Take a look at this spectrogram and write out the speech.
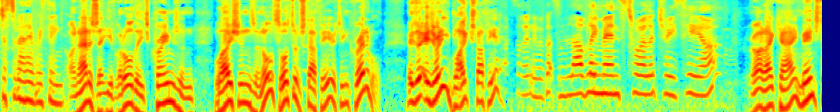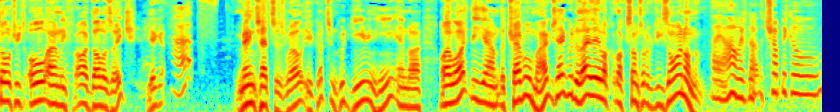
just about everything. I noticed that you've got all these creams and lotions and all sorts of stuff here. It's incredible. Is there, is there any bloke stuff here? Absolutely. We've got some lovely men's toiletries here. Right, okay. Men's toiletries all only $5 each. Men's yeah. hats men's hats as well. You've got some good gear in here, and I, I like the um, the travel mugs. How good are they? They're like like some sort of design on them. They are. We've got the tropical,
